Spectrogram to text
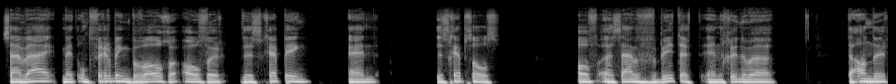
Zijn wij met ontferming bewogen over de schepping en de schepsels? Of uh, zijn we verbitterd en gunnen we de ander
